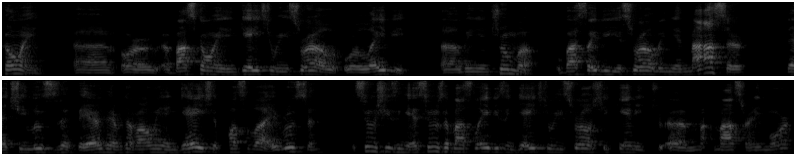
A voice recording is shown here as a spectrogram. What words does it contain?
Kohen uh, or a Bas Kohen engaged to Israel or Levi, uh, Linyan Truma, Bas Levi Israel, Linyan Maser, that she loses it there. They were talking about only engaged, the Pasala Erusin. As soon as she's as soon as the Bas Levi is engaged to Israel, she can't eat uh, Maser anymore.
